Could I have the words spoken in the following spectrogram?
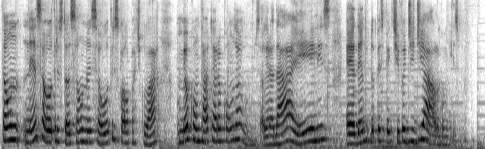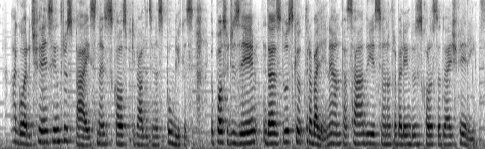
Então, nessa outra situação, nessa outra escola particular, o meu contato era com os alunos, agradar a eles é, dentro da perspectiva de diálogo mesmo. Agora, a diferença entre os pais nas escolas privadas e nas públicas, eu posso dizer das duas que eu trabalhei, né? Ano passado e esse ano eu trabalhei em duas escolas estaduais diferentes.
